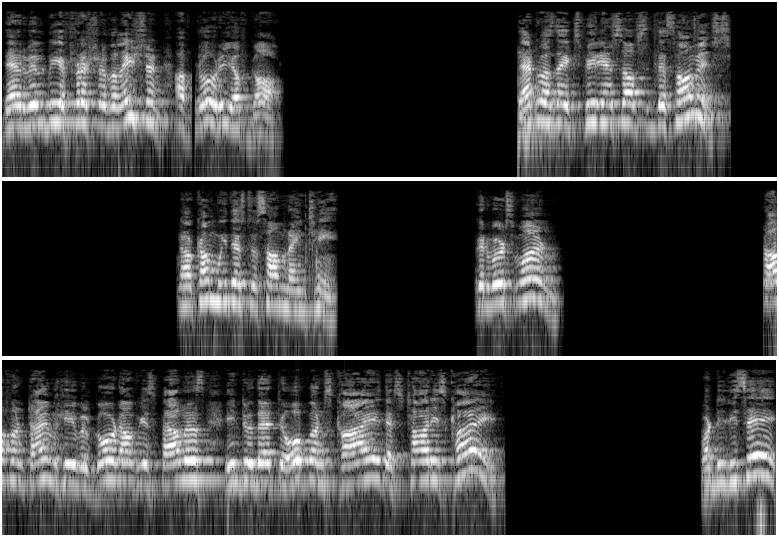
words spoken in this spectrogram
there will be a fresh revelation of glory of God. That was the experience of the psalmist. Now come with us to Psalm 19. Look at verse 1. Oftentimes he will go out of his palace into that open sky, that starry sky. What did he say?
